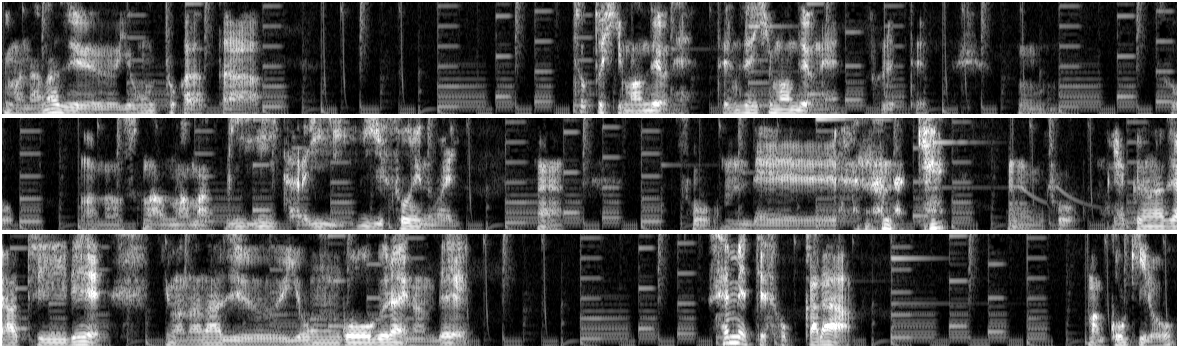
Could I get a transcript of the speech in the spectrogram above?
今74とかだったら、ちょっと肥満だよね。全然肥満だよね。それって。うん。そう。あ、まあまあまあ、いい、いいからいい、いい、そういうのはいい。うん。そう。んで、なんだっけ？うん、そう。178で、今74号ぐらいなんで、せめてそっから、まあ5キロ？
